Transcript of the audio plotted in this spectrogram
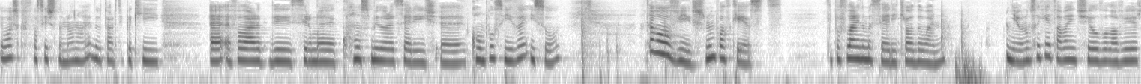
eu acho que vocês se lembram, não é? De eu estar, tipo, aqui a, a falar de ser uma consumidora de séries uh, compulsiva, e sou. Estava a ouvir num podcast, tipo a falarem de uma série que é o The One, E eu não sei o que, está bem, chill, vou lá ver.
